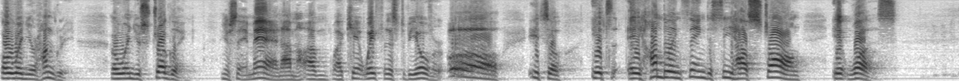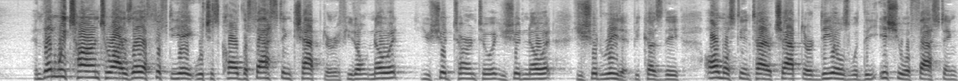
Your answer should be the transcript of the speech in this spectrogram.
or when you're hungry, or when you're struggling you're saying, man, I'm, I'm, I can't wait for this to be over. Oh, it's a, it's a humbling thing to see how strong it was. And then we turn to Isaiah 58, which is called the fasting chapter. If you don't know it, you should turn to it. You should know it. You should read it because the, almost the entire chapter deals with the issue of fasting.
